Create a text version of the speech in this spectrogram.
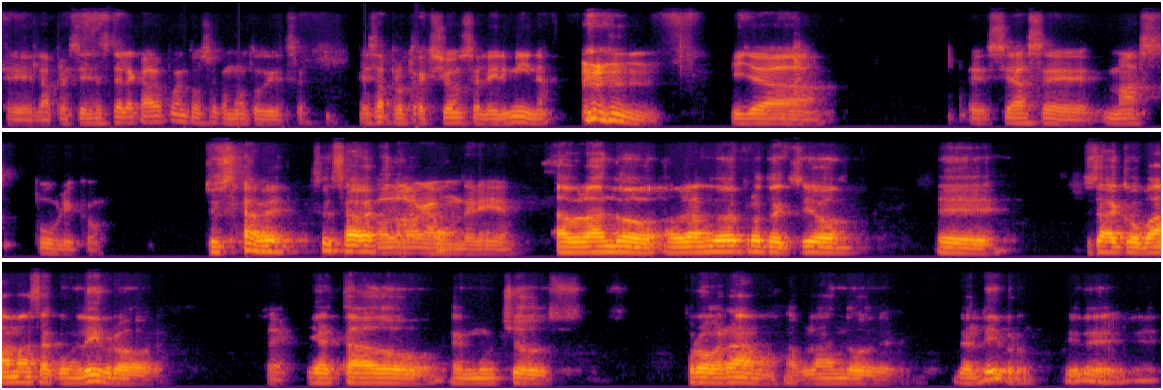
eh, la presidencia se le acabe, pues entonces, como tú dices, esa protección se le elimina y ya eh, se hace más público. Tú sabes, tú sabes. Toda la vagabundería. Hablando, hablando de protección, eh, sabes que Obama sacó un libro ahora. Y ha estado en muchos programas hablando del libro y de,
